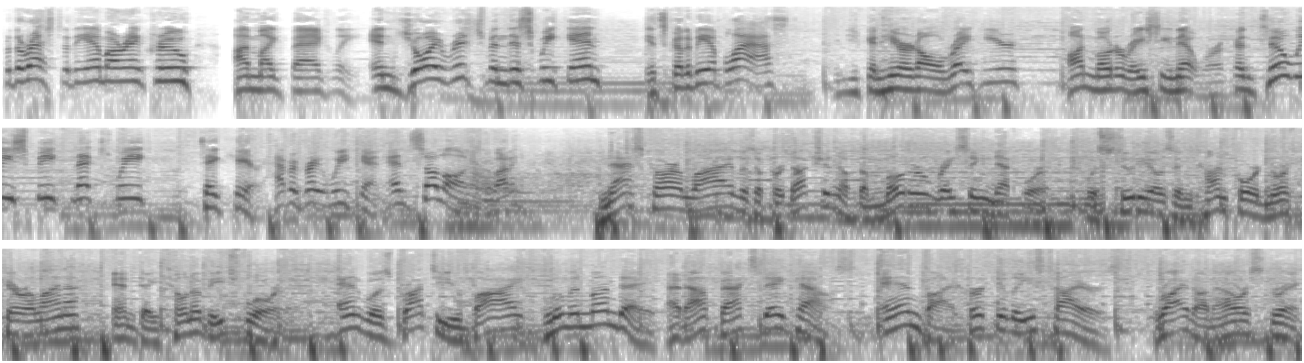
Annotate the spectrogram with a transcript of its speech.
For the rest of the MRN crew, I'm Mike Bagley. Enjoy Richmond this weekend. It's going to be a blast, and you can hear it all right here on Motor Racing Network. Until we speak next week, take care. Have a great weekend, and so long, everybody. NASCAR Live is a production of the Motor Racing Network with studios in Concord, North Carolina and Daytona Beach, Florida. And was brought to you by Lumen Monday at Outback Steakhouse and by Hercules Tires, right on our string.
